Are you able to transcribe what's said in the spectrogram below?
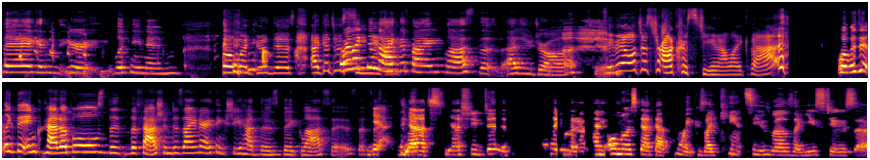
big, and you're looking in oh my goodness. I could just Or like the it. magnifying glass that, as you draw. Maybe I'll just draw Christina like that. What was it like the Incredibles, the the fashion designer? I think she had those big glasses. That's yeah. yes. Yes, she did. What, I'm almost at that point because I can't see as well as I used to, so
